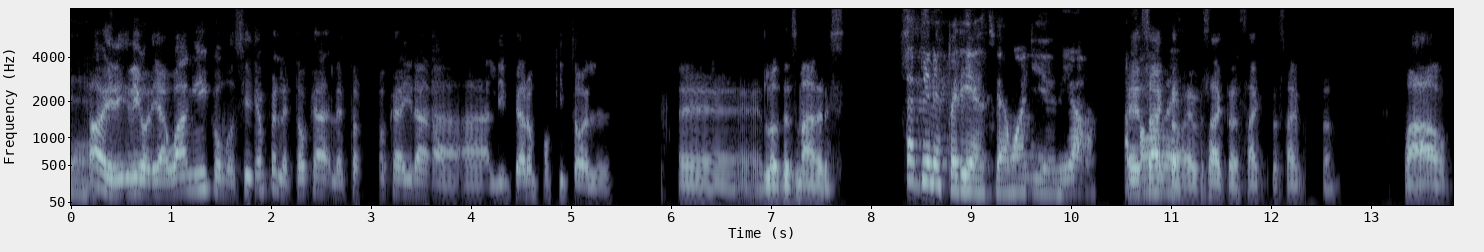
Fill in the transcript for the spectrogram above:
Este... y, digo, y a Wang Yi, como siempre, le toca, le toca ir a, limpiar un poquito el, eh, los desmadres. Ya tiene experiencia, Wang Yi, digamos. Exacto, exacto, exacto, exacto. Wow.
